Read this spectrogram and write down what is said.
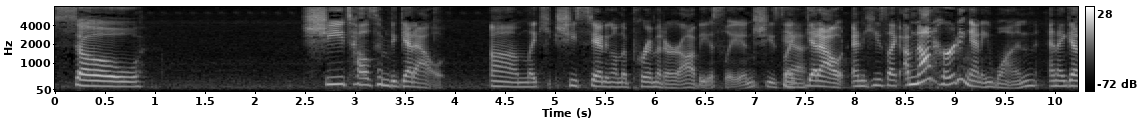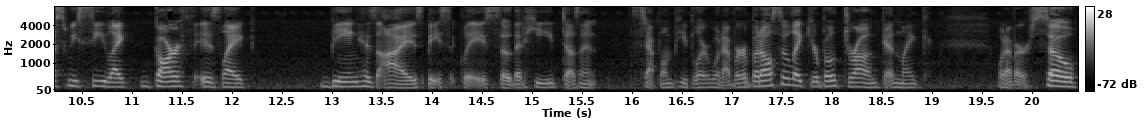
So she tells him to get out. Um, like she's standing on the perimeter, obviously, and she's like, Yeah. "Get out!" And he's like, "I'm not hurting anyone." And I guess we see like Garth is like being his eyes, basically, so that he doesn't step on people or whatever. But also, like, you're both drunk and like whatever. So,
